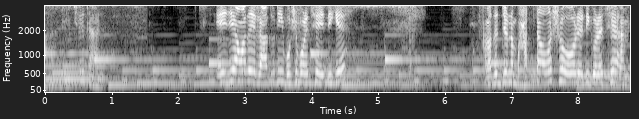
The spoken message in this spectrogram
আর হয়েছে ডাল। এই যে আমাদের রাধুনি বসে পড়েছে এইদিকে। আমাদের জন্য ভাতটা অবশ্য ও রেডি করেছে। আমি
